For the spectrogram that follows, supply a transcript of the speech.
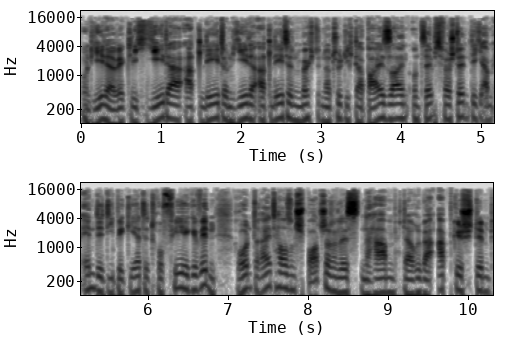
Und jeder, wirklich jeder Athlet und jede Athletin möchte natürlich dabei sein und selbstverständlich am Ende die begehrte Trophäe gewinnen. Rund 3000 Sportjournalisten haben darüber abgestimmt,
